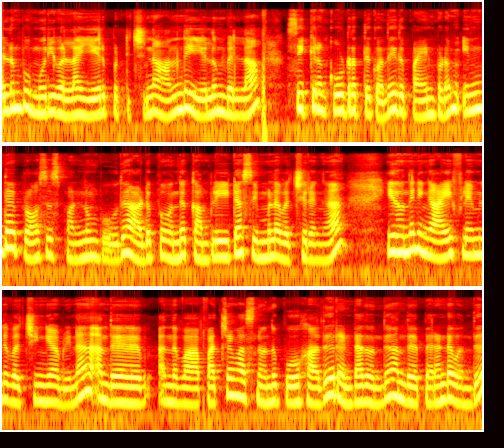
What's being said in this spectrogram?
எலும்பு முறிவெல்லாம் ஏற்பட்டுச்சுன்னா அந்த எலும்பெல்லாம் சீக்கிரம் கூடுறதுக்கு வந்து இது பயன்படும். இந்த ப்ராசஸ் பண்ணும்போது அடுப்பை வந்து கம்ப்ளீட்டாக சிம்மில் வச்சுருங்க. இது வந்து நீங்கள் ஐ ஃப்ளேமில் வச்சிங்க அப்படின்னா அந்த அந்த வா பச்சை வாசனை வந்து போகாது. ரெண்டாவது வந்து அந்த பிரண்டை வந்து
